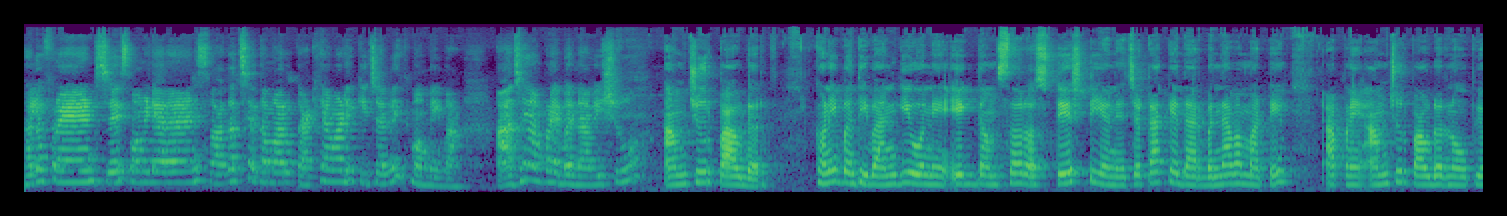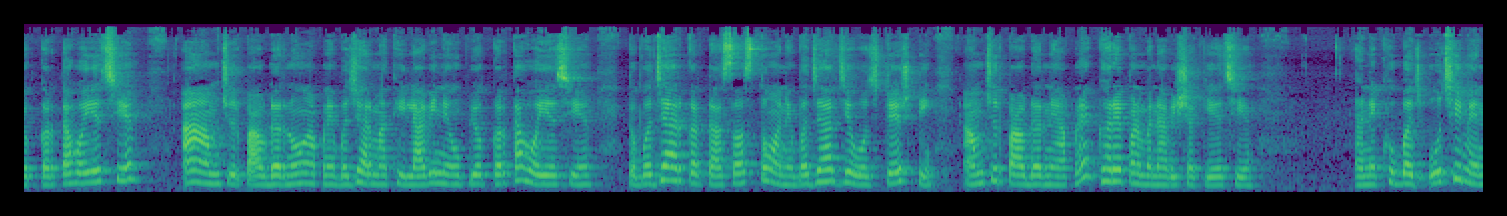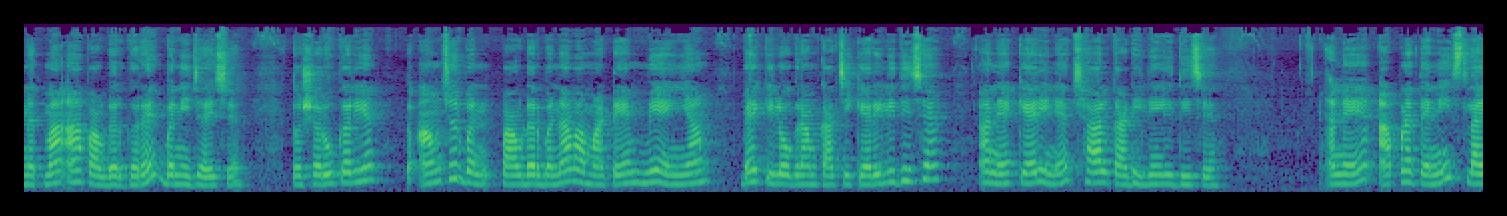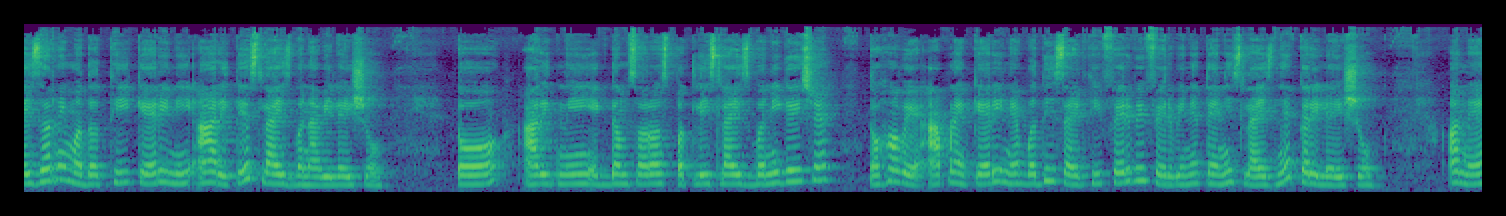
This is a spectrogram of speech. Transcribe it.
Hello friends જય સ્વામિનારાયણ. સ્વાગત છે તમારું કાઠિયાવાડી કિચન વિથ મમ્મીમાં. આજે આપણે બનાવીશું આમચૂર પાવડર ઘણી બધી વાનગીઓને એકદમ સરસ, ટેસ્ટી અને ચટાકેદાર બનાવવા માટે આપણે આમચૂર પાવડરનો ઉપયોગ કરતા હોઈએ છીએ. આ આમચૂર પાવડરનો આપણે બજારમાંથી લાવીને ઉપયોગ કરતા હોઈએ છીએ. તો બજાર કરતાં સસ્તો અને બજાર જેવો જ ટેસ્ટી આમચૂર પાવડરને આપણે ઘરે પણ બનાવી શકીએ છીએ. અને ખૂબ જ ઓછી મહેનતમાં આ પાવડર ઘરે બની જાય છે. તો શરૂ કરીએ. તો આમચૂર બન, પાવડર બનાવવા માટે મેં અહીંયા બે કિલોગ્રામ કાચી કેરી લીધી છે અને કેરીને છાલ કાઢી લીધી છે. અને આપણે તેની સ્લાઇઝરની મદદથી કેરીની આ રીતે સ્લાઇસ બનાવી લઈશું. તો આ રીતની એકદમ સરસ પતલી સ્લાઇસ બની ગઈ છે. તો હવે આપણે કેરીને બધી સાઈડથી ફેરવી ફેરવીને તેની સ્લાઇસને કરી લઈશું. અને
